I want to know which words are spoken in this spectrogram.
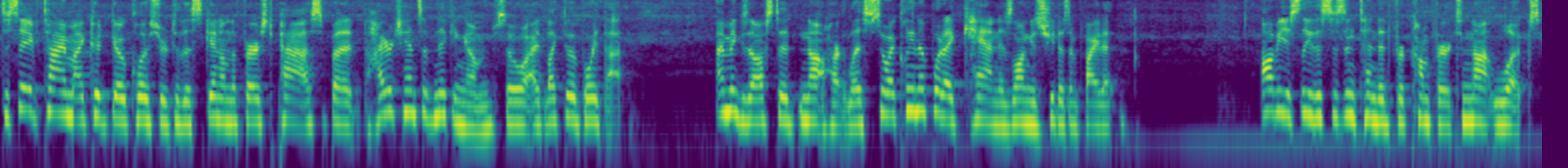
To save time, I could go closer to the skin on the first pass, but higher chance of nicking them, so I'd like to avoid that. I'm exhausted, not heartless, so I clean up what I can as long as she doesn't fight it. Obviously, this is intended for comfort, not looks,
